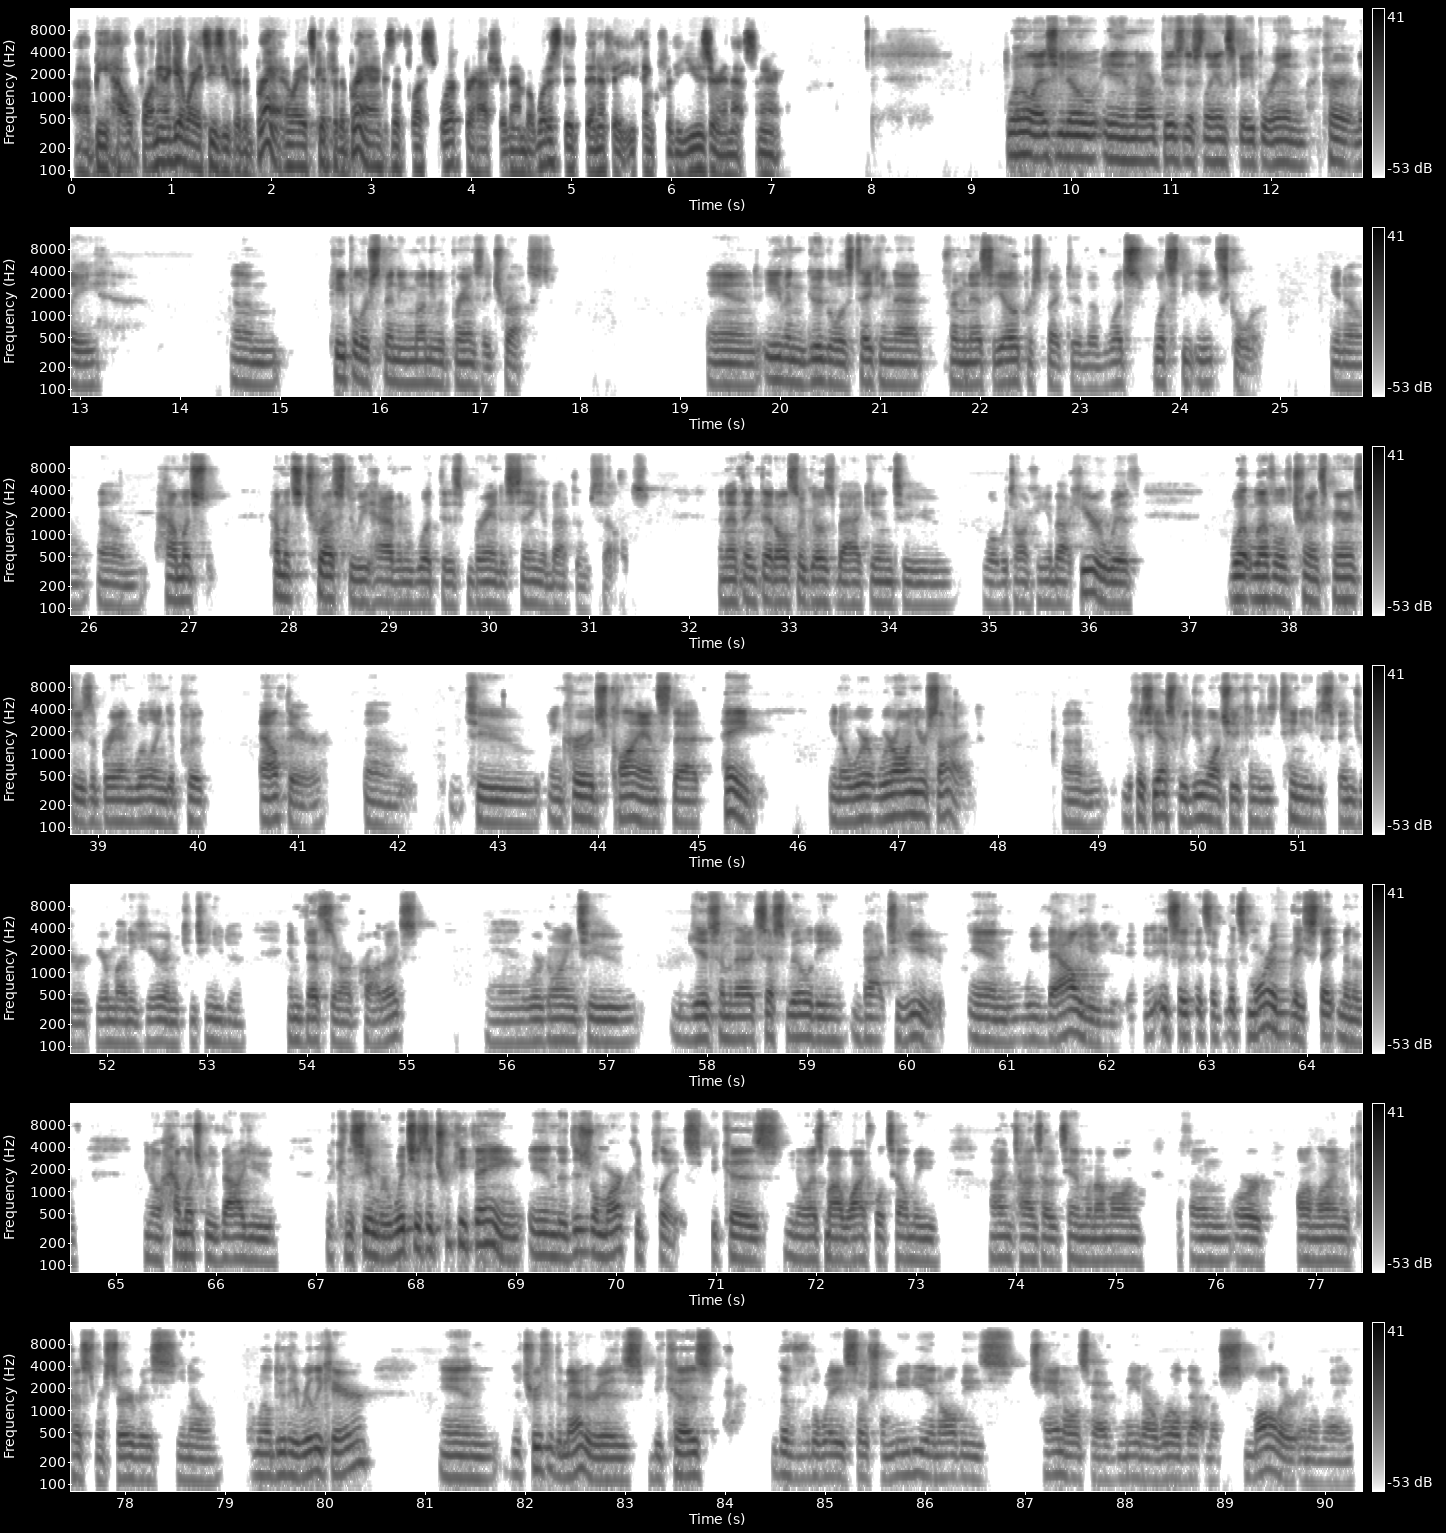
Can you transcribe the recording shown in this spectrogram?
uh, be helpful? I mean, I get why it's easy for the brand, why it's good for the brand because it's less work perhaps for them. But what is the benefit you think for the user in that scenario? Well, as you know, in our business landscape we're in currently, um, people are spending money with brands they trust and even google is taking that from an seo perspective of what's what's the EAT score? You know um, how much how much trust do we have in what this brand is saying about themselves? And i think that also goes back into what we're talking about here with what level of transparency is a brand willing to put out there um, to encourage clients that hey you know we're we're on your side. Um, because yes, we do want you to continue to spend your, your money here and continue to invest in our products. And we're going to give some of that accessibility back to you. and we value you. It's a it's a it's more of a statement of you know how much we value the consumer, which is a tricky thing in the digital marketplace because you know as my wife will tell me nine times out of ten when I'm on the phone or online with customer service, you know, well, do they really care? And the truth of the matter is because of the way social media and all these channels have made our world that much smaller in a way,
